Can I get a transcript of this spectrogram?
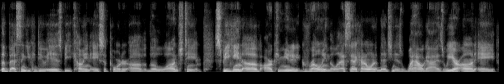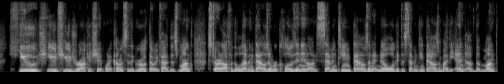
the best thing you can do is becoming a supporter of the launch team. Speaking of our community growing, the last thing I kind of want to mention is wow, guys, we are on a huge, huge, huge rocket ship when it comes to the growth that we've had this month. Start off with 11,000. We're closing in on 17,000. I know we'll get to 17,000 by the end of the month.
